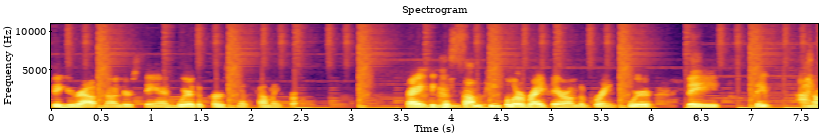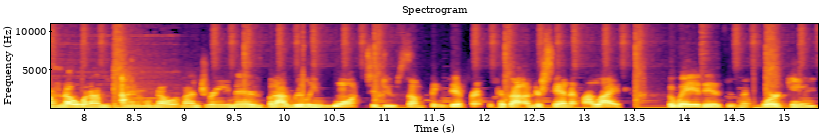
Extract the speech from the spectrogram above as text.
figure out and understand where the person is coming from right because Mhm. some people are right there on the brink where they they I don't know what I'm I don't know what my dream is, but I really want to do something different because I understand that my life the way it is isn't working.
